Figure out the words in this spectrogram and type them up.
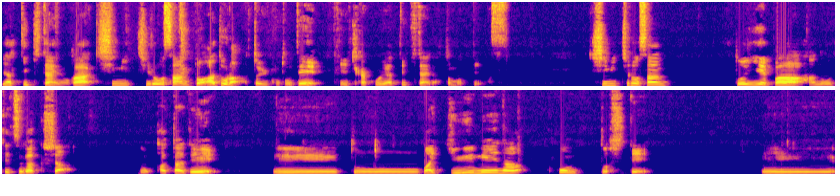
やっていきたいのが、岸見一郎さんとアドラーということで、え企画をやっていきたいなと思っています。岸見一郎さんといえば、あの、哲学者の方で、えっ、と、まあ、有名な本として、えー、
